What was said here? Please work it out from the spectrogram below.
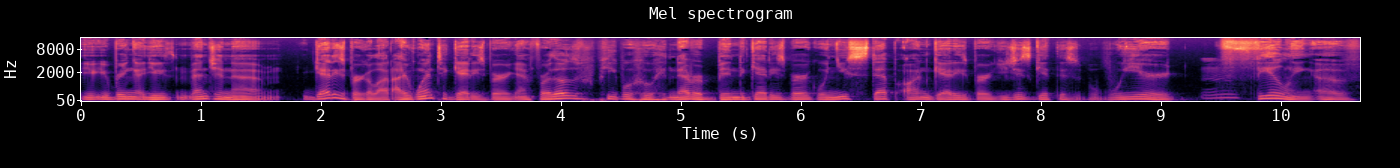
you, you bring a, you mention um, Gettysburg a lot. I went to Gettysburg, and for those people who had never been to Gettysburg, when you step on Gettysburg, you just get this weird mm. feeling of.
